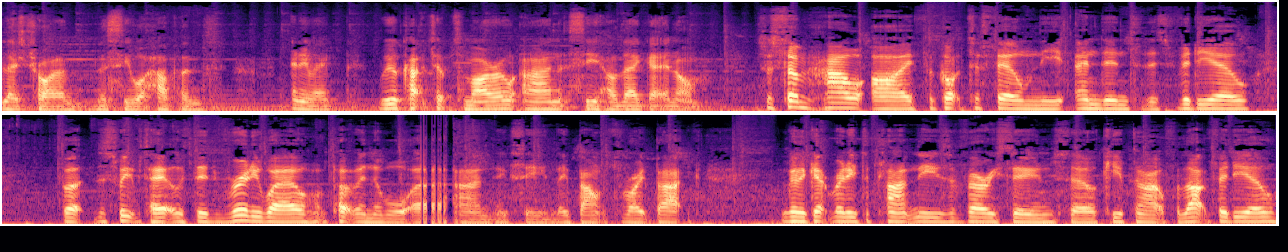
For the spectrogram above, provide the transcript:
Let's try them. Let's see what happens. Anyway, we'll catch up tomorrow and see how they're getting on. So somehow I forgot to film the ending to this video, but the sweet potatoes did really well. I put them in the water and you can see they bounced right back. I'm gonna get ready to plant these very soon, so keep an eye out for that video.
